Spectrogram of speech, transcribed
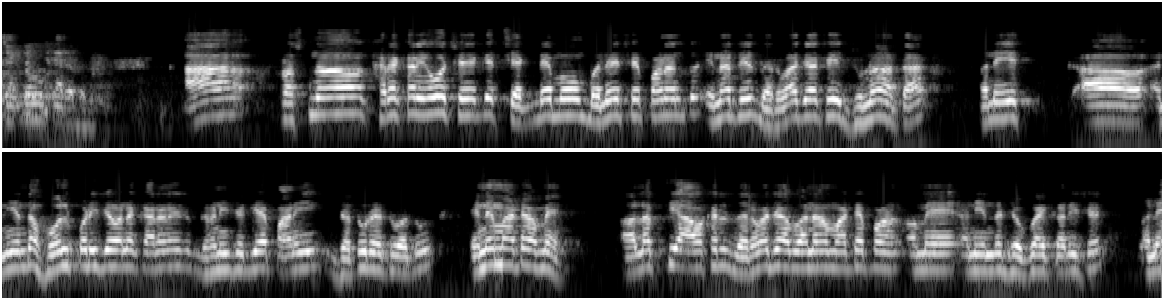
ચેકડેમો ક્યારે આ પ્રશ્ન ખરેખર એવો છે કે ચેકડેમો બને છે પરંતુ એના જે દરવાજા છે એ જૂના હતા અને એ એની અંદર હોલ પડી જવાના કારણે ઘણી જગ્યાએ પાણી જતું રહેતું હતું. એને માટે અમે અલગથી આ વખતે દરવાજા બનાવવા માટે પણ અમે એની અંદર જોગવાઈ કરી છે. અને?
